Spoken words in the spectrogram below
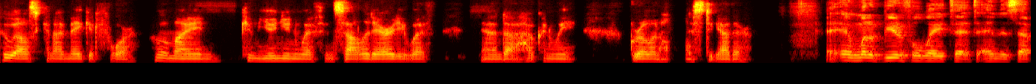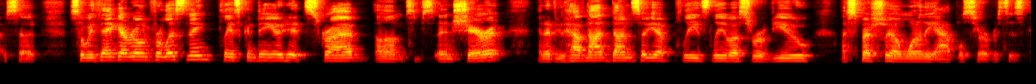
who else can I make it for? Who am I in communion with, in solidarity with, and uh, how can we grow in wholeness together? And what a beautiful way to, to end this episode. So we thank everyone for listening. Please continue to hit subscribe um, and share it. And if you have not done so yet, please leave us a review, especially on one of the Apple services.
